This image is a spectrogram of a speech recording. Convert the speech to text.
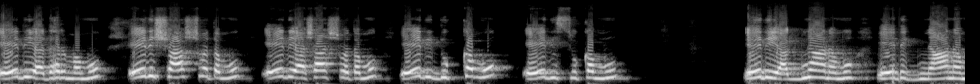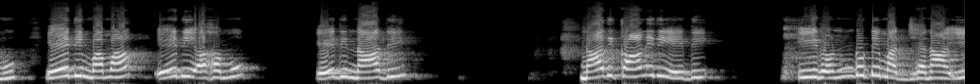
ఏది అధర్మము ఏది శాశ్వతము ఏది అశాశ్వతము ఏది దుఃఖము ఏది సుఖము ఏది అజ్ఞానము ఏది జ్ఞానము ఏది మమ ఏది అహము ఏది నాది నాది కానిది ఏది ఈ రెండుటి మధ్యన ఈ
